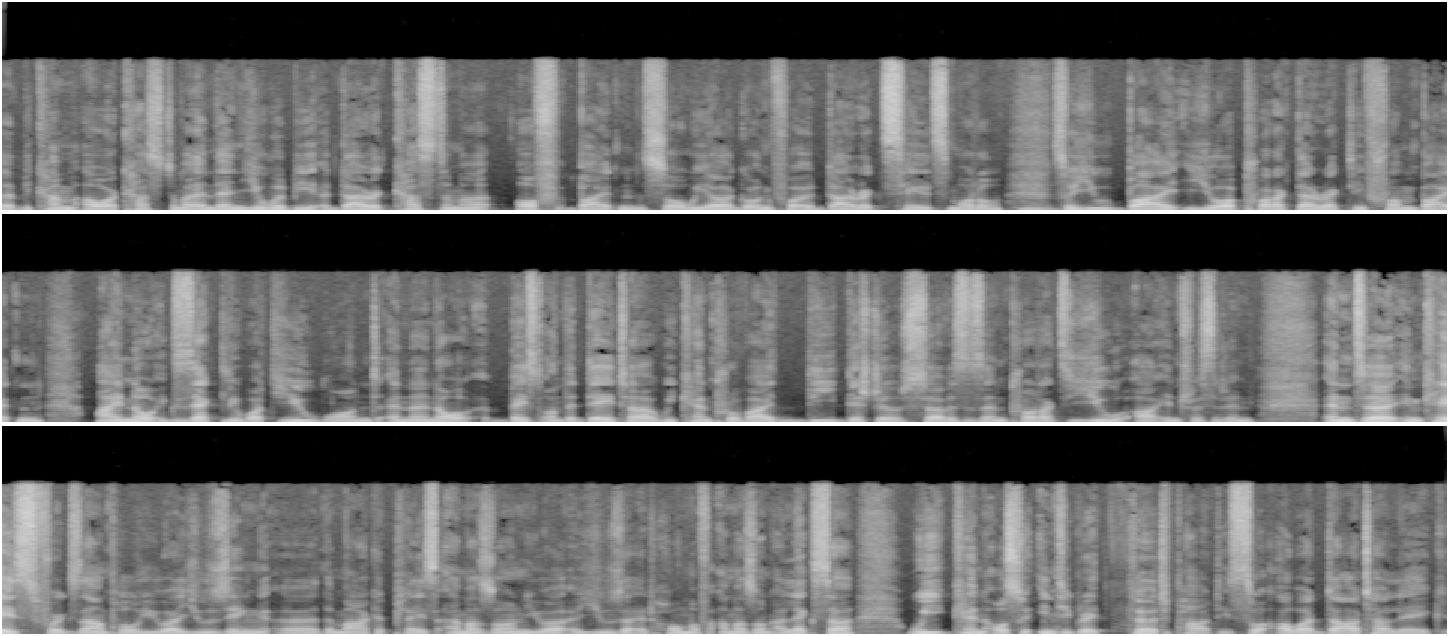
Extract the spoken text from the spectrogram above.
uh, become our customer and then you will be a direct customer of Byton. So we are going for a direct sales model. Mm. So you buy your product directly from Byton. I know exactly what you want, and I know based on the data we can provide the digital services and products you are interested in. And uh, in case, for example, you are using uh, the marketplace Amazon, you are a user at home of Amazon Alexa, we can also integrate third parties. So our data lake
